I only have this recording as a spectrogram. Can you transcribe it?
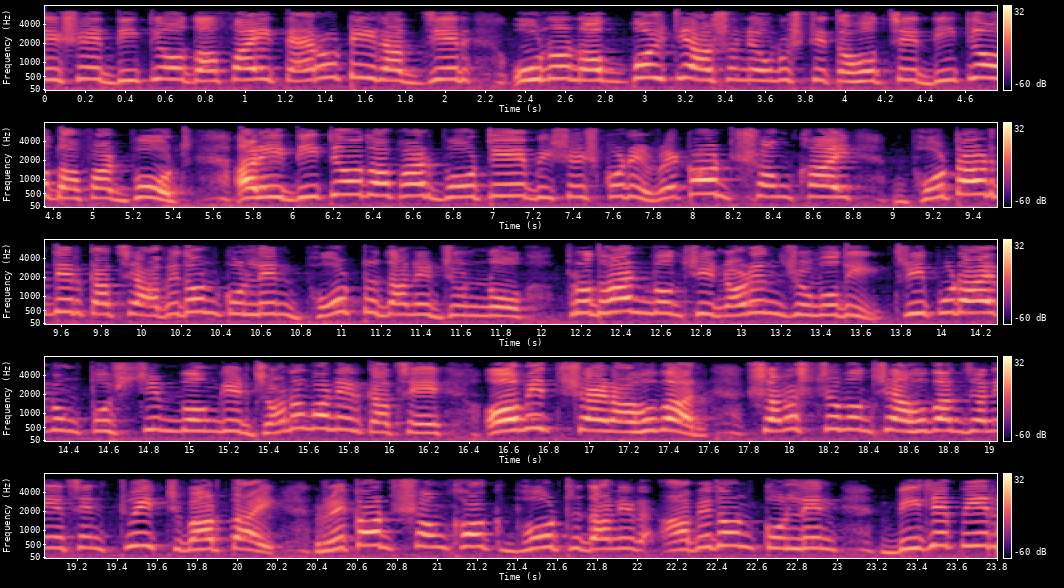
দেশে দ্বিতীয় দফায় তেরোটি রাজ্যের উননব্বইটি আসনে অনুষ্ঠিত হচ্ছে। দ্বিতীয় দফার ভোট। আর এই দ্বিতীয় দফার ভোটে বিশেষ করে রেকর্ড সংখ্যায় ভোটারদের কাছে আবেদন করলেন ভোট দানের জন্য প্রধানমন্ত্রী নরেন্দ্র মোদী। ত্রিপুরা এবং পশ্চিমবঙ্গের জনগণের কাছে অমিত শাহের আহ্বান। স্বরাষ্ট্রমন্ত্রী আহ্বান জানিয়েছেন টুইট বার্তায়, রেকর্ড সংখ্যক ভোট দানের আবেদন করলেন বিজেপির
